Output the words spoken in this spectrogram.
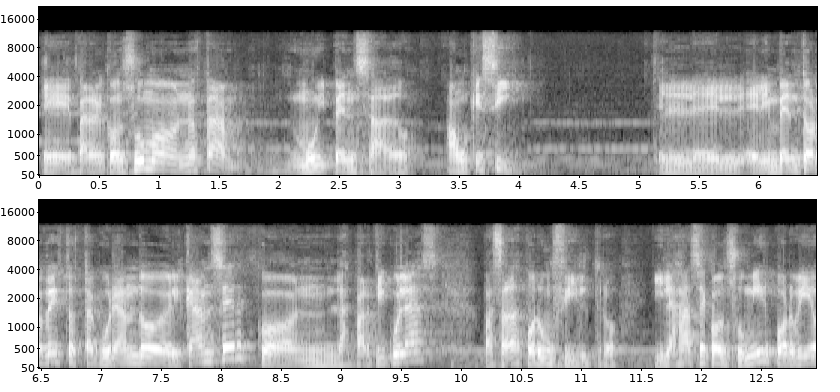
eh, para el consumo no está muy pensado. Aunque sí, el, inventor de esto está curando el cáncer con las partículas pasadas por un filtro y las hace consumir por vía,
